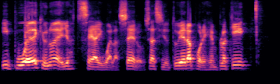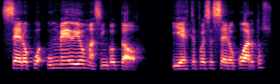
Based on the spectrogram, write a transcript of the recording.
Y puede que uno de ellos sea igual a 0. O sea, si yo tuviera, por ejemplo, aquí 0, un medio más 5 octavos y este fuese 0 cuartos,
